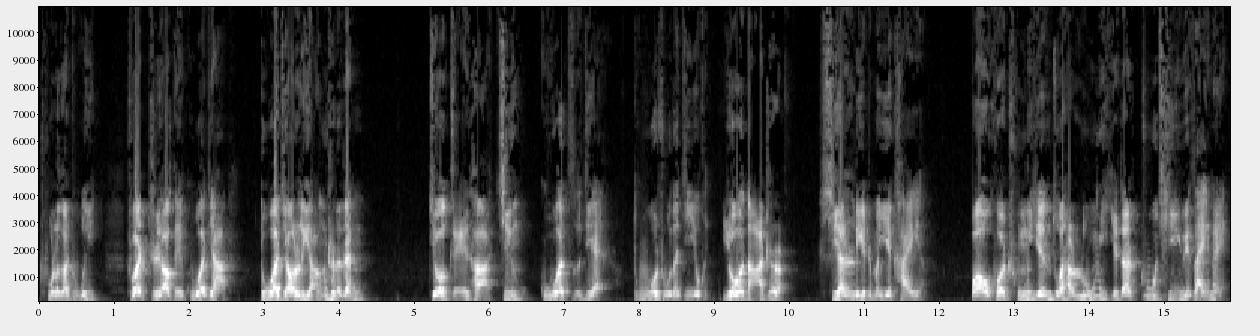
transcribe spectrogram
出了个主意，说只要给国家多交粮食的人，就给他进国子监读书的机会。有打这先例这么一开呀，包括重新坐上龙椅的朱祁钰在内，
